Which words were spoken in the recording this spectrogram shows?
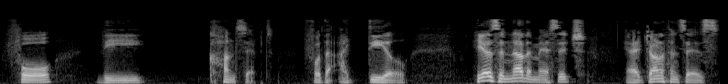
for the concept, for the ideal? Here's another message. Uh, Jonathan says,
